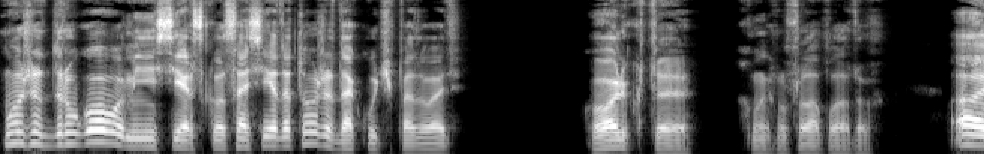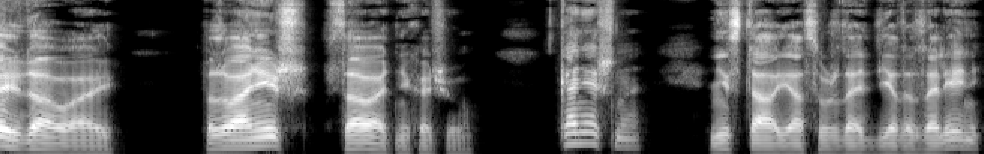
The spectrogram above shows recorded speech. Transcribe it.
«Может, другого министерского соседа тоже до кучи позвать?» «Колька-то», — хмыкнул Солоплатов. «Ай, давай. Позвонишь? Вставать не хочу». «Конечно». Не стал я осуждать деда за лень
